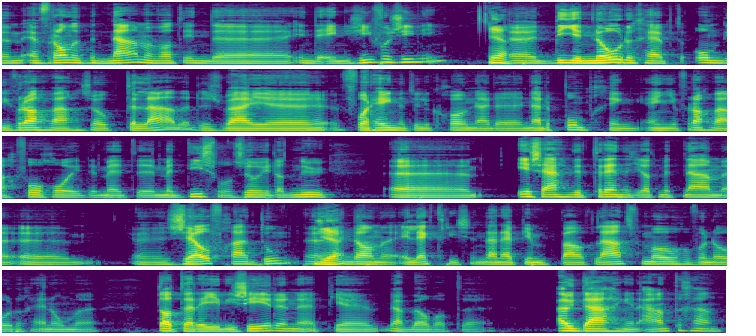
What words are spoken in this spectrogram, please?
um, er verandert met name wat in de, in de energievoorziening. Ja. Uh, die je nodig hebt om die vrachtwagens ook te laden. Dus waar je voorheen natuurlijk gewoon naar de, naar de pomp ging en je vrachtwagen volgooide met, uh, met diesel, zul je dat nu. Uh, is eigenlijk de trend dat je dat met name zelf gaat doen Ja. en dan elektrisch. En daar heb je een bepaald laadvermogen voor nodig. En om dat te realiseren heb je ja, wel wat uitdagingen aan te gaan.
